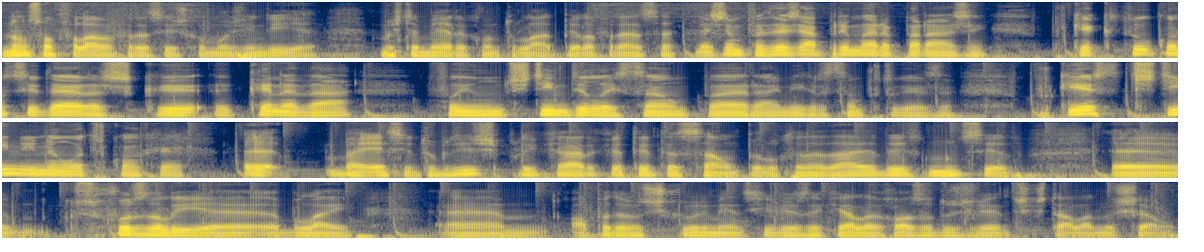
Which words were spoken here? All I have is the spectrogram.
não só falava francês como hoje em dia, mas também era controlado pela França. Deixa-me fazer já a primeira paragem. Porque é que tu consideras que Canadá foi um destino de eleição para a imigração portuguesa? Porque esse destino e não outro qualquer? Uh, bem, é assim, tu podias explicar que a tentação pelo Canadá é desde muito cedo. Uh, se fores ali a, a Belém, um, ao padrão dos descobrimentos e vês aquela rosa dos ventos que está lá no chão,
